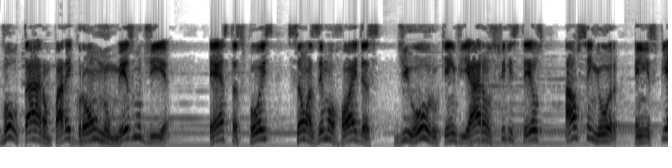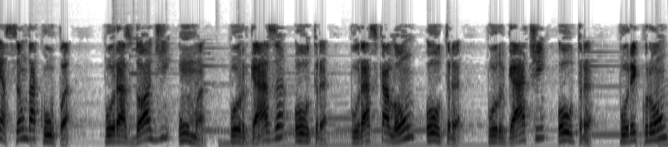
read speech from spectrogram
voltaram para Ecrom no mesmo dia. Estas, pois, são as hemorroidas de ouro que enviaram os filisteus ao Senhor em expiação da culpa. Por Asdod, uma. Por Gaza, outra. Por Ascalon, outra. Por Gate, outra. Por Ecrom,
